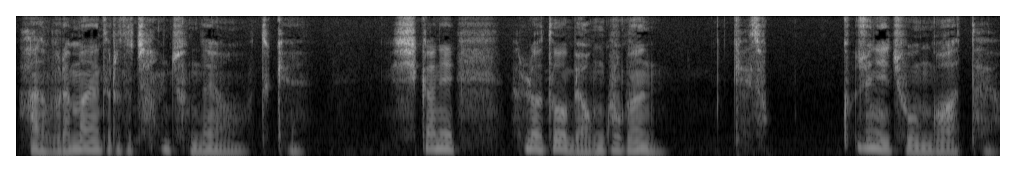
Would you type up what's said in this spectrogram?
아 오랜만에 들어도 참 좋네요. 어떻게 시간이 흘러도 명곡은 계속 꾸준히 좋은 것 같아요.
